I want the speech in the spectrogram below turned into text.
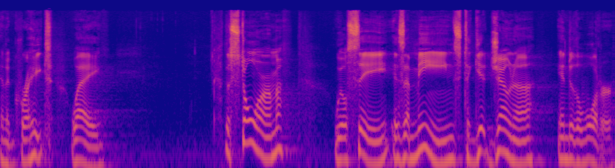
in a great way. The storm, we'll see, is a means to get Jonah into the water.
